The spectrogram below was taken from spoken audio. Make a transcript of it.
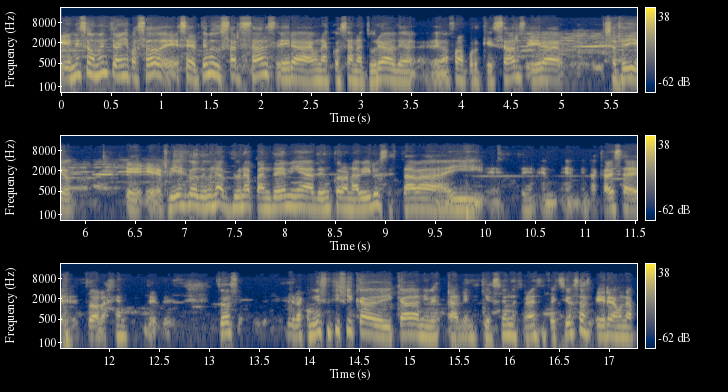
en ese momento, el año pasado, o sea, el tema de usar SARS era una cosa natural de, de alguna forma, porque SARS era, ya te digo, eh, el riesgo de una, de una pandemia, de un coronavirus, estaba ahí este, en, en, la cabeza de toda la gente. De, todos, de la comunidad científica dedicada a, la investigación de enfermedades infecciosas era una,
